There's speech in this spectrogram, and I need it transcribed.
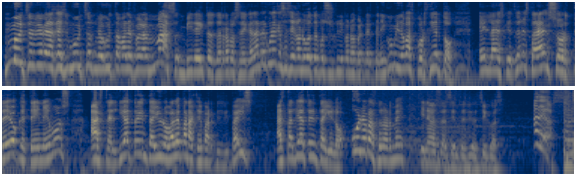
Mucho el vídeo, que dejéis muchos me gusta, ¿vale? Para más videitos de Roblox en el canal. Recuerda que si has llegado nuevo te puedes suscribir para no perderte ningún vídeo más. Por cierto, en la descripción estará el sorteo que tenemos hasta el día 31, ¿vale? Para que participéis hasta el día 31 Un abrazo enorme y nos vemos en el siguiente vídeo, chicos. Adiós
